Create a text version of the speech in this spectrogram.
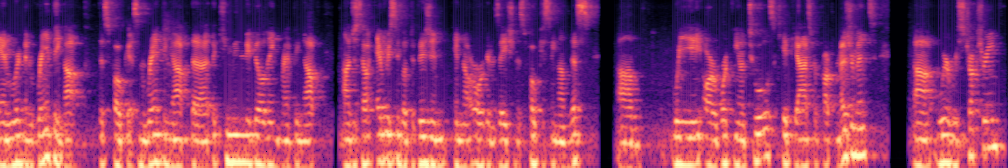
And we've been ramping up this focus and ramping up the, the community building, ramping up uh, just how every single division in our organization is focusing on this. Um, we are working on tools, KPIs for proper measurement. Uh, we're restructuring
